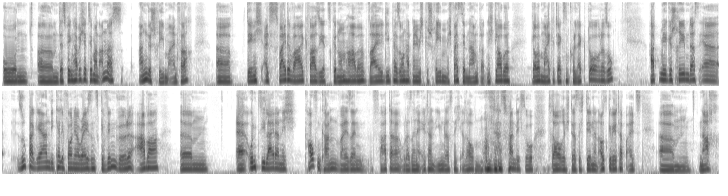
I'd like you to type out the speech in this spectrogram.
Und ähm, deswegen habe ich jetzt jemand anders angeschrieben einfach, äh, den ich als zweite Wahl quasi jetzt genommen habe, weil die Person hat mir nämlich geschrieben, ich weiß den Namen gerade nicht, ich glaube, ich glaube Michael Jackson Collector oder so, hat mir geschrieben, dass er super gern die California Raisins gewinnen würde, aber ähm, äh, und sie leider nicht kaufen kann, weil sein Vater oder seine Eltern ihm das nicht erlauben. Und das fand ich so traurig, dass ich den dann ausgewählt habe als ähm, Nach,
